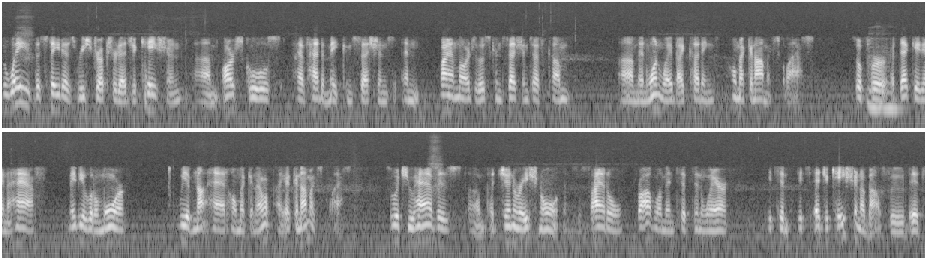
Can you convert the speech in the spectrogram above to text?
the way the state has restructured education, um, our schools have had to make concessions, and by and large, those concessions have come um, in one way by cutting home economics class. So for a decade and a half, maybe a little more, we have not had home econo- economics class. So what you have is um, a generational and societal problem in Tipton where it's an, it's education about food. It's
